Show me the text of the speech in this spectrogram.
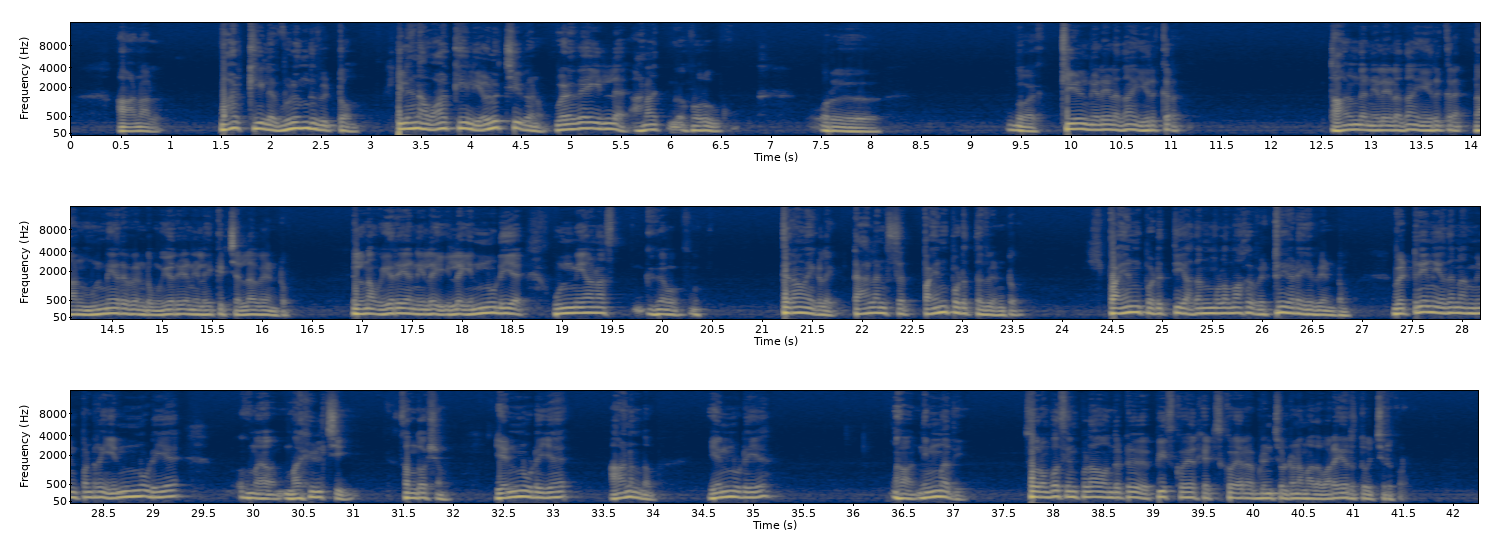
ஆனால் வாழ்க்கையில் விழுந்து விட்டோம். இல்லைன்னா வாழ்க்கையில் எழுச்சி வேணும். விழவே இல்லை. ஆனால் ஒரு ஒரு ப- கீழ் நிலையில் தான் இருக்கிறேன். தாழ்ந்த நிலையில் தான் இருக்கிறேன். நான் முன்னேற வேண்டும். உயரிய நிலைக்கு செல்ல வேண்டும். இல்லைன்னா உயரிய நிலை இல்லை. என்னுடைய உண்மையான திறமைகளை டேலண்ட்ஸை பயன்படுத்த வேண்டும். பயன்படுத்தி அதன் மூலமாக வெற்றி அடைய வேண்டும். வெற்றின்னு எதை நான் மீன் பண்ணுறேன் என்னுடைய ம- மகிழ்ச்சி சந்தோஷம் என்னுடைய ஆனந்தம் என்னுடைய நிம்மதி ஸோ ரொம்ப சிம்பிளாக வந்துட்டு பி ஸ்கொயர் ஹெச் ஸ்கொயர் அப்படின்னு சொல்லிட்டு நம்ம அதை வரையறுத்து வச்சுருக்கோம்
